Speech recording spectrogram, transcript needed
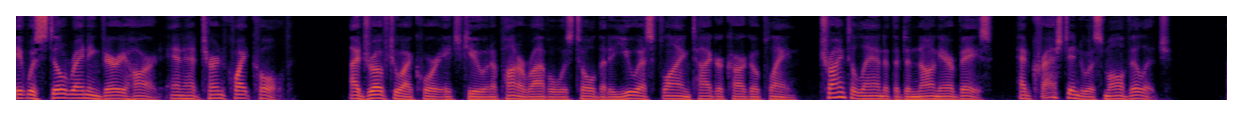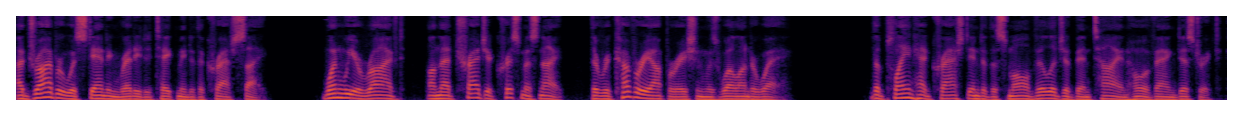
It was still raining very hard and had turned quite cold. I drove to I Corps HQ and upon arrival was told that a U.S. Flying Tiger cargo plane, trying to land at the Da Nang Air Base, had crashed into a small village. A driver was standing ready to take me to the crash site. When we arrived, on that tragic Christmas night, the recovery operation was well underway. The plane had crashed into the small village of Binh Tai in Hoa Vang district,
